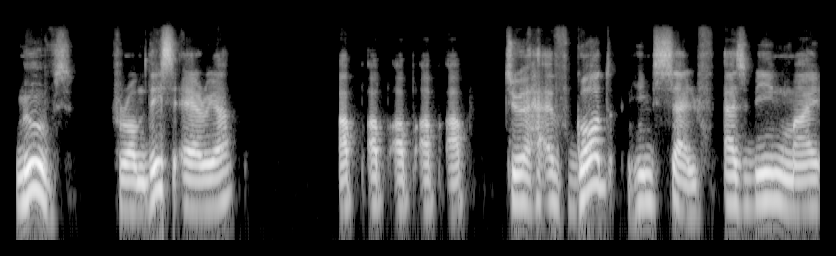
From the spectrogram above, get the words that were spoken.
moves from this area up, up, up, up, up to have God himself as being my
